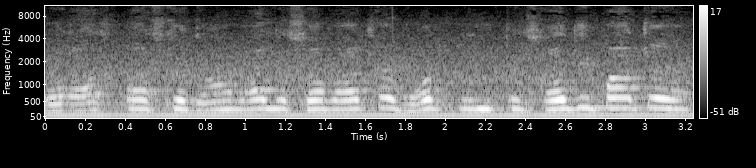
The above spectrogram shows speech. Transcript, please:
और आसपास के गाँव वाले सब आते हैं बहुत प्रसादी पाते हैं।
